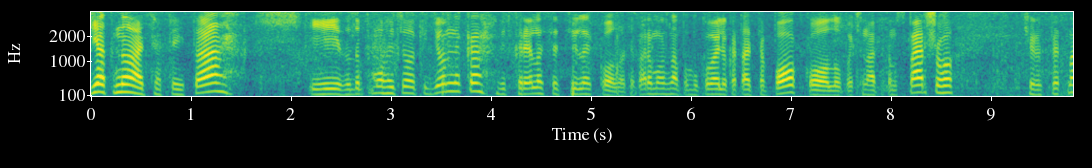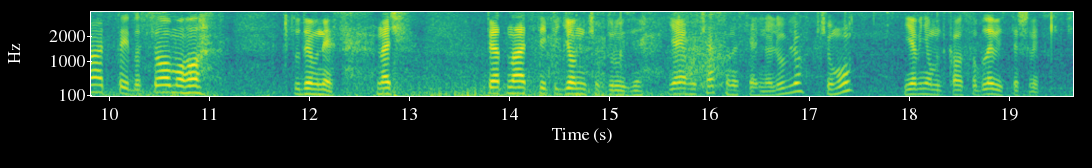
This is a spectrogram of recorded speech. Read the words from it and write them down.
15-й, та? І за допомогою цього підйомника відкрилося ціле коло. Тепер можна по Буковелю кататися по колу, починати там з першого, через 15-й до 7-го, туди вниз. Значить, 15-й підйомничок, друзі. Я його чесно не сильно люблю. Чому? Є в ньому така особливість це швидкість.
